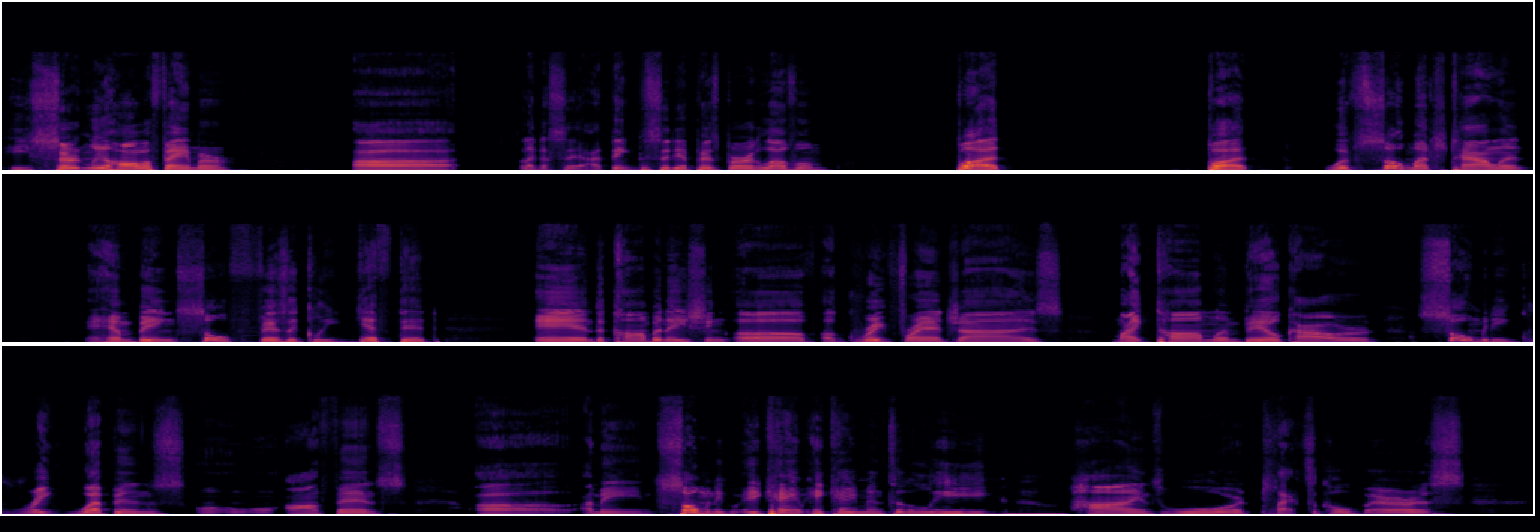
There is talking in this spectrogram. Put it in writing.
He's certainly a Hall of Famer. Uh, like I said, I think the city of Pittsburgh love him. But, but with so much talent and him being so physically gifted, and the combination of a great franchise, Mike Tomlin, Bill Cowher, so many great weapons on, on offense. Uh, I mean, so many. He came. He came into the league. Hines Ward, Plaxico Burress,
